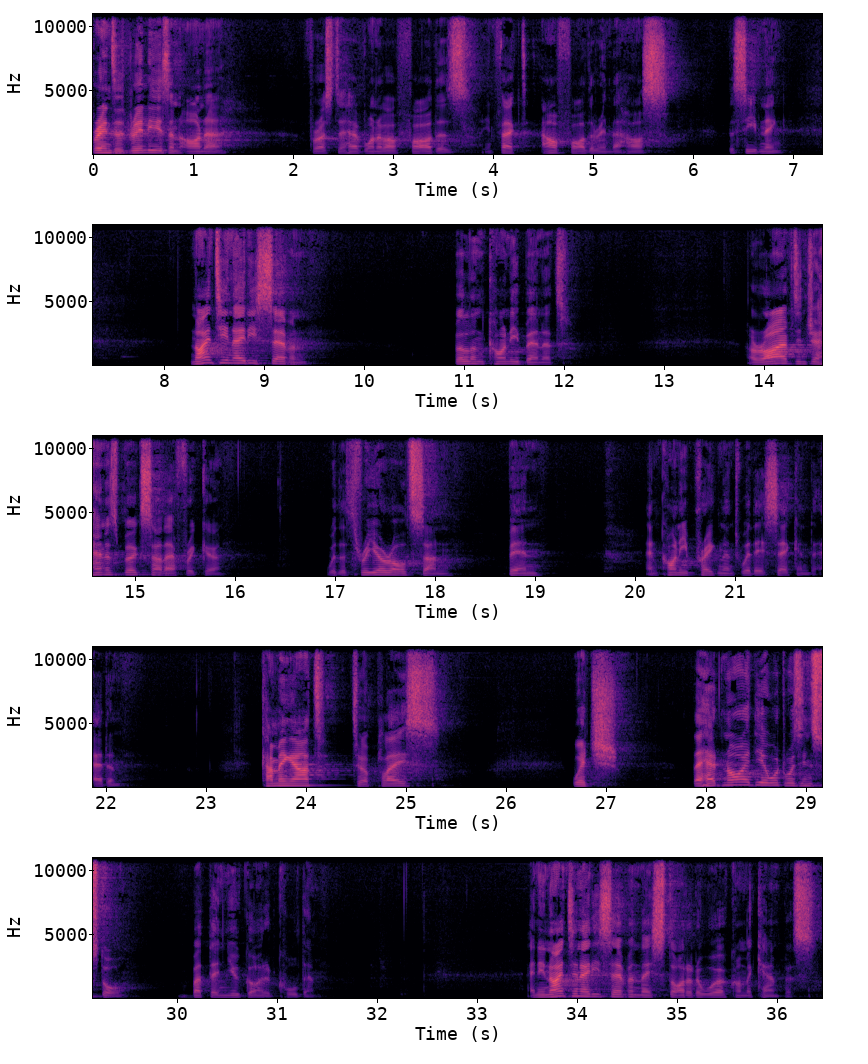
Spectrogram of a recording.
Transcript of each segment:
Friends, it really is an honor for us to have one of our fathers, in fact, our father in the house this evening. 1987, Bill and Connie Bennett arrived in Johannesburg, South Africa, with a three year old son, Ben, and Connie pregnant with their second, Adam. Coming out to a place which they had no idea what was in store, but they knew God had called them. And in 1987, they started to work on the campus.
